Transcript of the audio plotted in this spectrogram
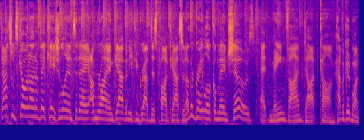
That's what's going on in Vacation Land today. I'm Ryan Gavin. You can grab this podcast and other great local Maine shows at mainvibe.com. Have a good one.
